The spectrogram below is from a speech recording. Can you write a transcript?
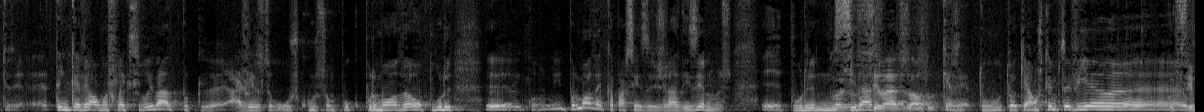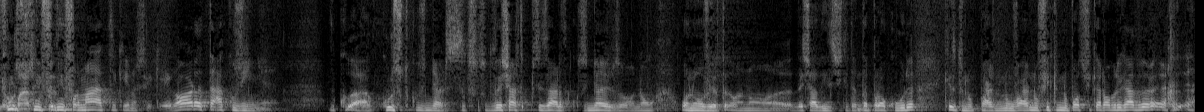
Dizer, tem que haver alguma flexibilidade, porque às vezes os cursos são um pouco por moda ou por. eh, por moda é capaz de ser exagerado dizer, mas eh, por necessidades. necessidades da altura. Quer dizer, tu, tu aqui há uns tempos havia eh, Cursos de cursos de informática. informática e não sei o quê. Agora está a cozinha. De Há curso de cozinheiros. Se tu deixaste de precisar de cozinheiros ou não, ou não, haver, ou não eh, deixar de existir tanta procura, quer dizer, tu não, não, vai, não, fica, não podes ficar obrigado a, re-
